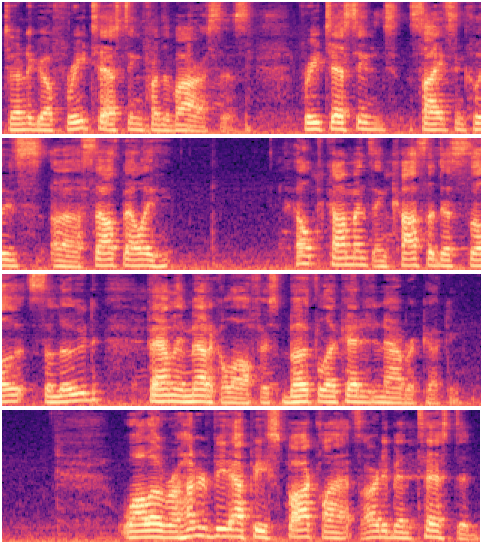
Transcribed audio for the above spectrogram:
to undergo free testing for the viruses. Free testing sites include uh, South Valley Health Commons and Casa de Salud Family Medical Office, both located in Albuquerque. While over 100 VIP spa clients already been tested,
